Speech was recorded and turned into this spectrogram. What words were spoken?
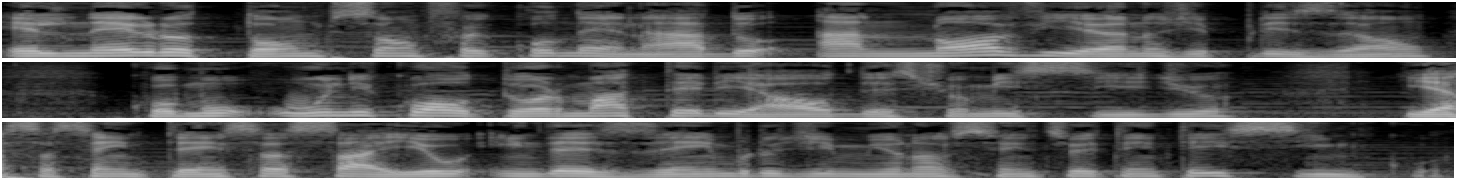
El Negro Thompson foi condenado a nove anos de prisão como único autor material deste homicídio, e essa sentença saiu em dezembro de 1985.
